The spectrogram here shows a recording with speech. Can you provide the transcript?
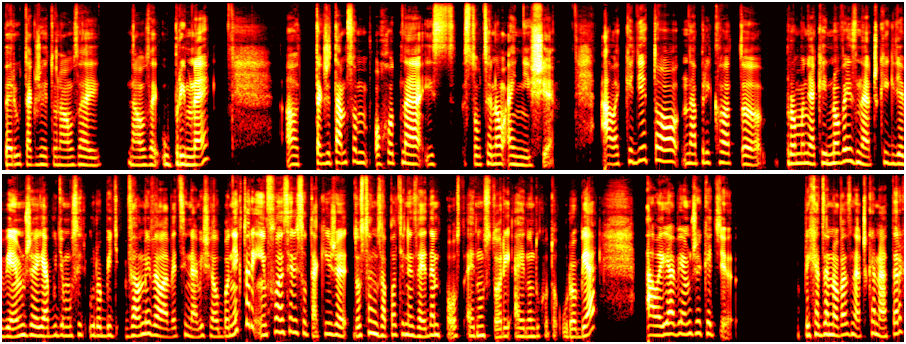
berú tak, že je to naozaj, naozaj úprimné. A, takže tam som ochotná ísť s tou cenou aj nižšie. Ale keď je to napríklad e, promo nejakej novej značky, kde viem, že ja budem musieť urobiť veľmi veľa vecí navyše, lebo niektorí influenceri sú takí, že dostanú zaplatené za jeden post a jednu story a jednoducho to urobia. Ale ja viem, že keď prichádza nová značka na trh,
